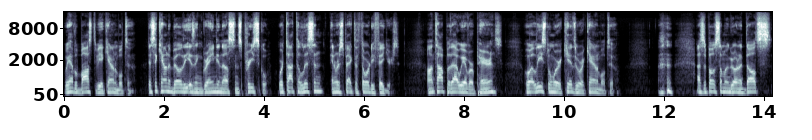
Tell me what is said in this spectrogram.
we have a boss to be accountable to. This accountability is ingrained in us since preschool. We're taught to listen and respect authority figures. On top of that, we have our parents, who at least when we were kids, we were accountable to. I suppose some grown adults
